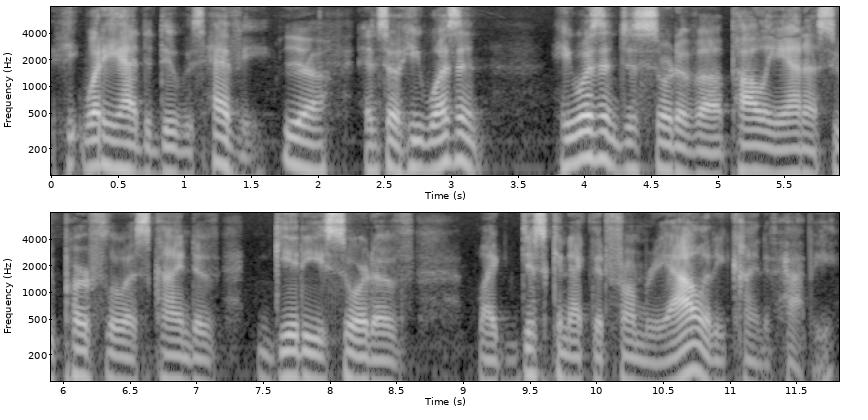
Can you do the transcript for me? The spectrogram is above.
he, what he had to do was heavy, Yeah. and so he wasn't he wasn't just sort of a Pollyanna superfluous kind of giddy sort of like disconnected from reality kind of happy.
